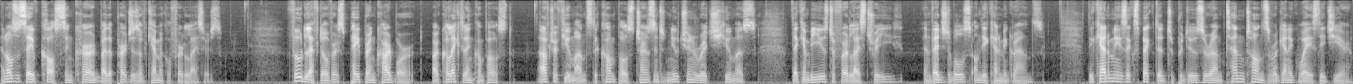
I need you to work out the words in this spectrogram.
and also save costs incurred by the purchase of chemical fertilizers. Food leftovers, paper and cardboard are collected and composted. After a few months, the compost turns into nutrient-rich humus that can be used to fertilize trees and vegetables on the Academy grounds. The Academy is expected to produce around 10 tons of organic waste each year,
